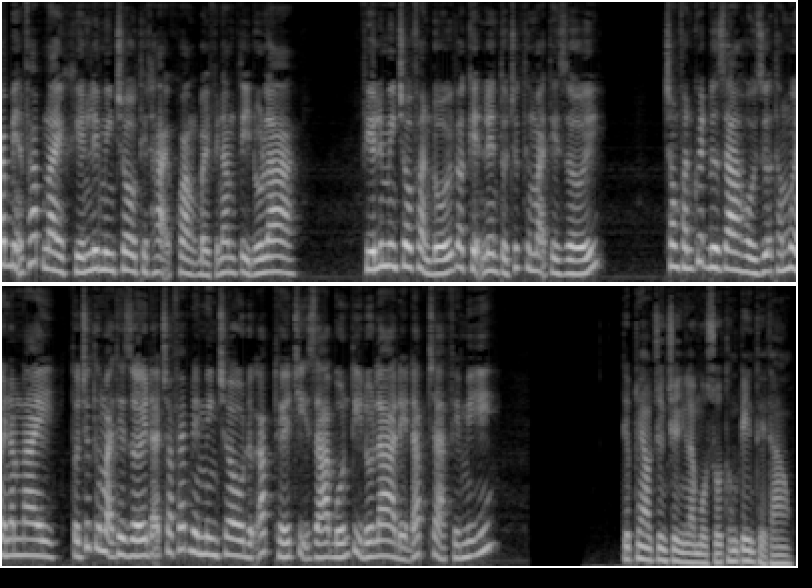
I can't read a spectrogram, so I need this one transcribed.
Các biện pháp này khiến Liên minh châu thiệt hại khoảng 7,5 tỷ đô la. Phía Liên minh châu phản đối và kiện lên Tổ chức Thương mại Thế giới. Trong phán quyết đưa ra hồi giữa tháng 10 năm nay, Tổ chức Thương mại Thế giới đã cho phép Liên minh châu được áp thuế trị giá 4 tỷ đô la để đáp trả phía Mỹ. Tiếp theo chương trình là một số thông tin thể thao.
